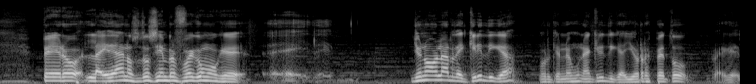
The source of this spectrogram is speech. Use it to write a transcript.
pero la idea de nosotros siempre fue como que, eh, yo no voy a hablar de crítica, porque no es una crítica, yo respeto eh,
